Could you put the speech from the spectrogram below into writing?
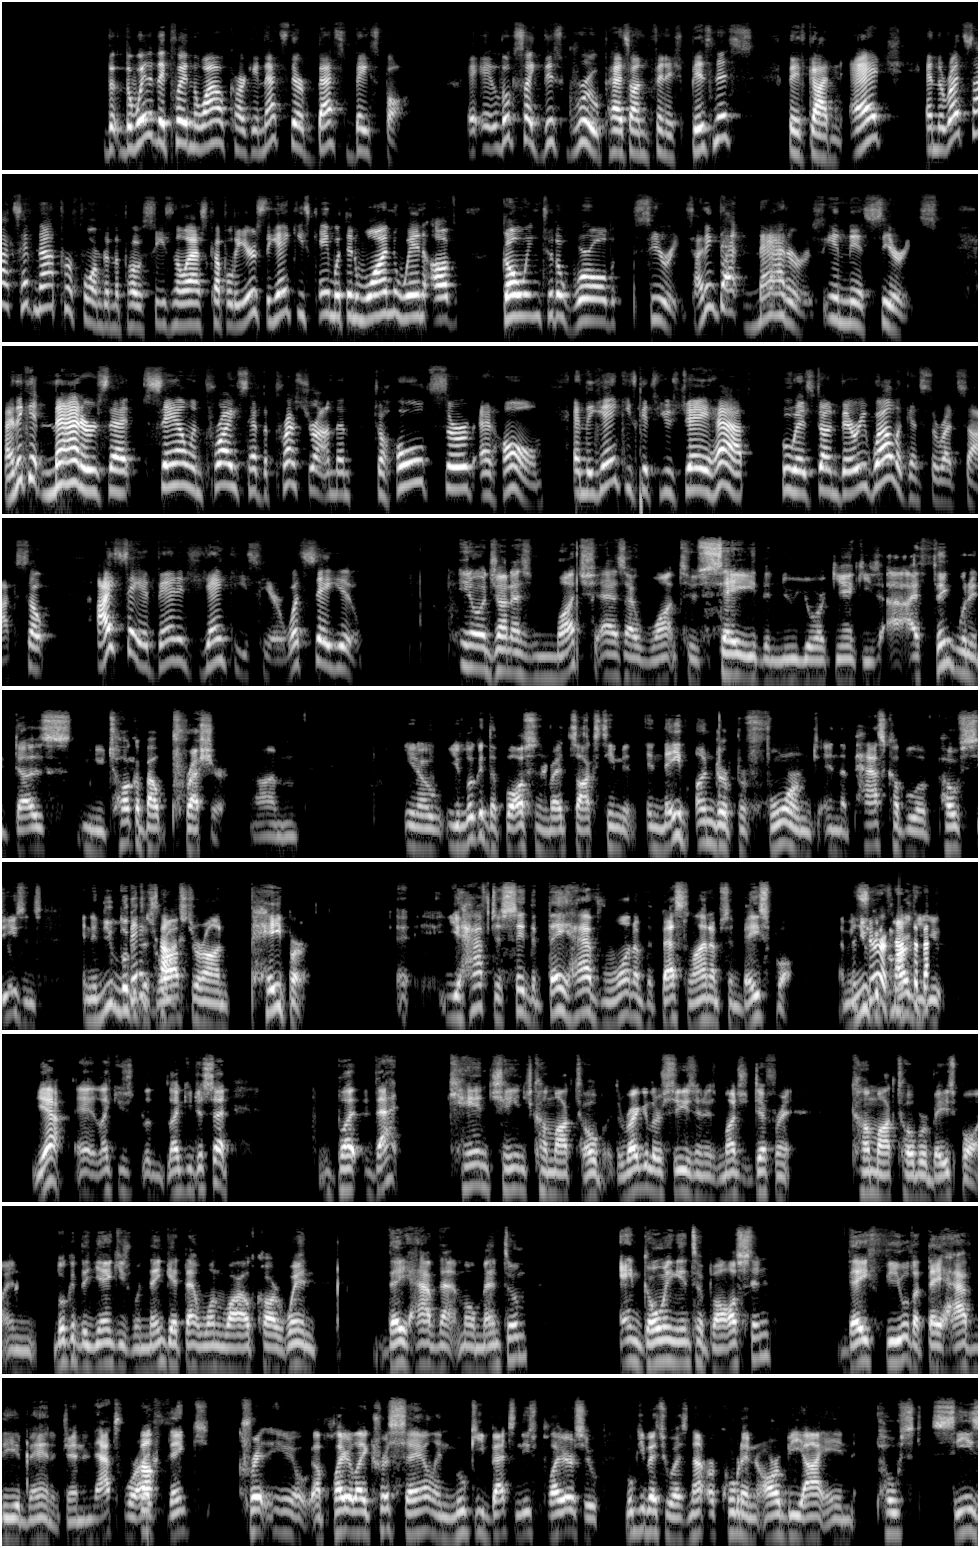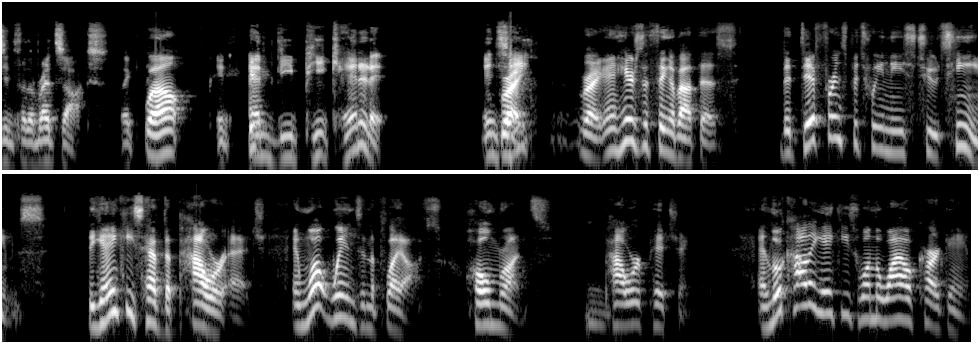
the, the way that they played in the wild card game, that's their best baseball. It looks like this group has unfinished business. They've got an edge, and the Red Sox have not performed in the postseason the last couple of years. The Yankees came within one win of going to the World Series. I think that matters in this series. I think it matters that Sale and Price have the pressure on them to hold serve at home, and the Yankees get to use Jay Happ, who has done very well against the Red Sox. So I say advantage Yankees here. What say you? You know, John, as much as I want to say the New York Yankees, I think when it does, when you talk about pressure, um, you know, you look at the Boston Red Sox team, and they've underperformed in the past couple of postseasons. And if you look Big at this time. roster on paper, eh, you have to say that they have one of the best lineups in baseball. I mean, you sure, could argue, yeah, eh, like you like you just said, but that can change come October. The regular season is much different come October baseball. And look at the Yankees when they get that one wild card win, they have that momentum. And going into Boston, they feel that they have the advantage. And that's where I think you know, a player like Chris Sale and Mookie Betts and these players who Mookie Betts who has not recorded an RBI in postseason for the Red Sox. Like well, an MVP candidate. Insane. Right. Right. And here's the thing about this the difference between these two teams, the Yankees have the power edge. And what wins in the playoffs? Home runs, mm. power pitching. And look how the Yankees won the wild card game.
